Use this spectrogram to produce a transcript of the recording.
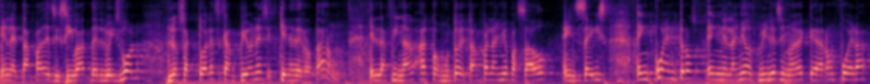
en la etapa decisiva del béisbol, los actuales campeones quienes derrotaron la final al conjunto de Tampa el año pasado en seis encuentros. En el año 2019 quedaron fuera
